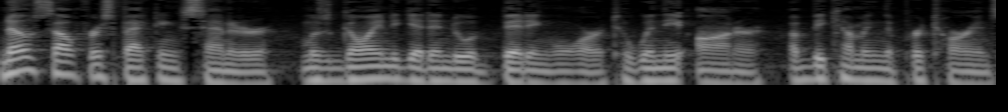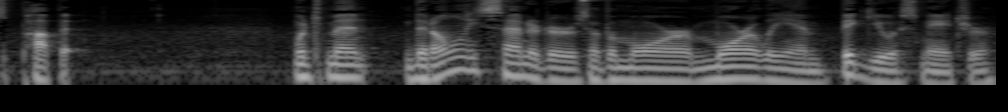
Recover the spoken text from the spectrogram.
No self-respecting senator was going to get into a bidding war to win the honor of becoming the Praetorian's puppet, which meant that only senators of a more morally ambiguous nature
